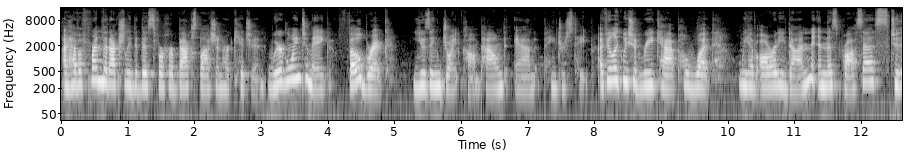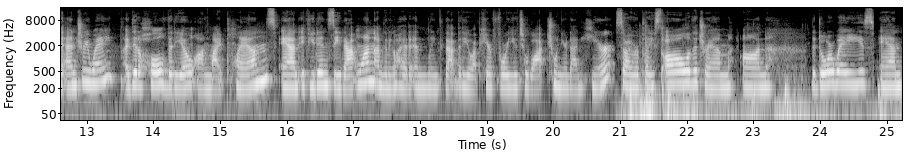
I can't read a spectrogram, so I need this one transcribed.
I have a friend that actually did this for her backsplash in her kitchen. We're going to make faux brick using joint compound and painter's tape. I feel like we should recap what we have already done in this process to the entryway. I did a whole video on my plans and if you didn't see that one, I'm gonna go ahead and link that video up here for you to watch when you're done here. So I replaced all of the trim on the doorways and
